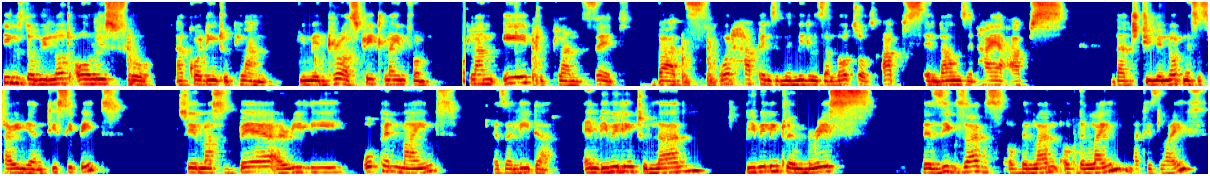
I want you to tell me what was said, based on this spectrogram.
things that will not always flow according to plan. You may draw a straight line from plan A to plan Z, but what happens in the middle is a lot of ups and downs and higher ups that you may not necessarily anticipate. So you must bear a really open mind as a leader and be willing to learn, be willing to embrace the zigzags of the land of the line that is life,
